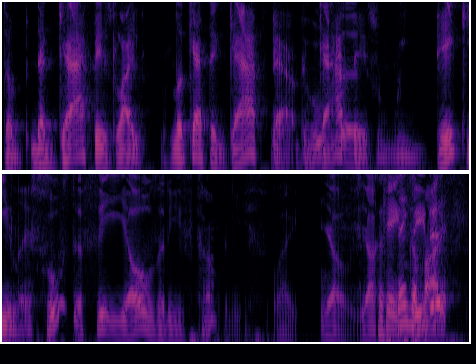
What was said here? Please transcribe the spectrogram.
the the gap is like look at the gap now. The who's gap the- is ridiculous. who's the CEOs of these companies like yo y'all can't see about it.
